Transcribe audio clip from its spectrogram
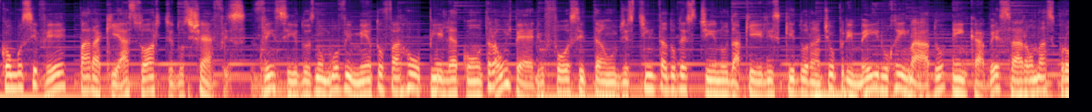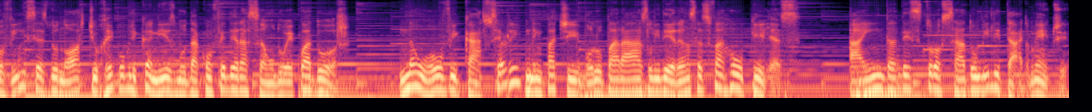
como se vê, para que a sorte dos chefes vencidos no movimento Farroupilha contra o Império fosse tão distinta do destino daqueles que durante o primeiro reinado encabeçaram nas províncias do norte o republicanismo da Confederação do Equador. Não houve cárcere nem patíbulo para as lideranças farroupilhas. Ainda destroçado militarmente,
